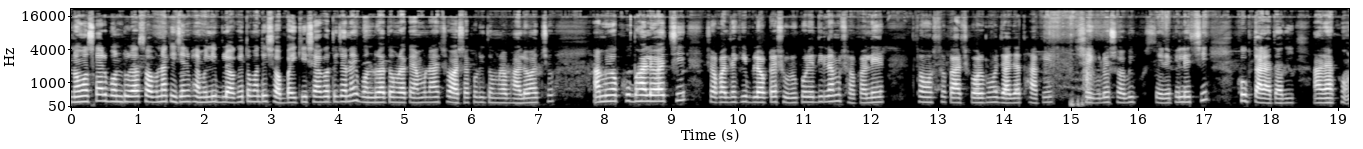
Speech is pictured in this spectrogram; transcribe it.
নমস্কার বন্ধুরা সবনা কিচেন ফ্যামিলি ব্লগে তোমাদের সবাইকে স্বাগত জানাই। বন্ধুরা, তোমরা কেমন আছো? আশা করি তোমরা ভালো আছো। আমিও খুব ভালো আছি। সকাল থেকে ব্লগটা শুরু করে দিলাম। সকালে সমস্ত কাজকর্ম যা যা থাকে সেগুলো সবই সেরে ফেলেছি। খুব তাড়াতাড়ি। আর এখন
